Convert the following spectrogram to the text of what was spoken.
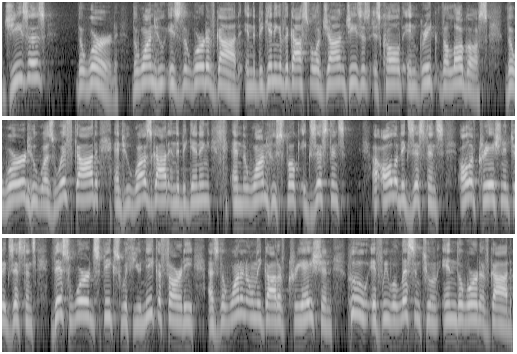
Jesus the Word, the one who is the Word of God. In the beginning of the Gospel of John, Jesus is called in Greek the Logos, the Word who was with God and who was God in the beginning, and the one who spoke existence uh, all of existence, all of creation into existence, this word speaks with unique authority as the one and only God of creation, who, if we will listen to him in the word of God,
